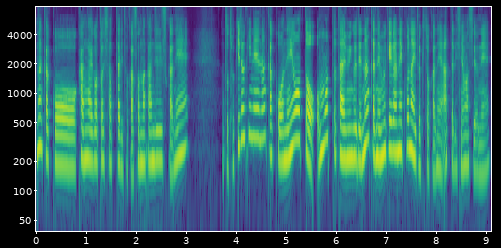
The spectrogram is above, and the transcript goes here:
なんかこう、考え事しちゃったりとか、そんな感じですかね。あと、時々ね、なんかこう、寝ようと思ったタイミングで、なんか眠気がね、来ない時とかね、あったりしますよね。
